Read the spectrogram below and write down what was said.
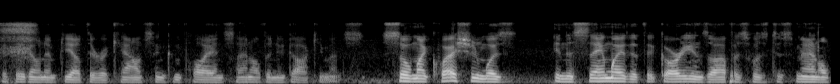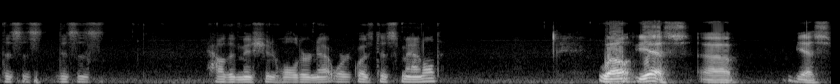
if they don't empty out their accounts and comply and sign all the new documents. So my question was, in the same way that the Guardian's office was dismantled, this is this is how the mission holder network was dismantled. Well, yes, uh, yes,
